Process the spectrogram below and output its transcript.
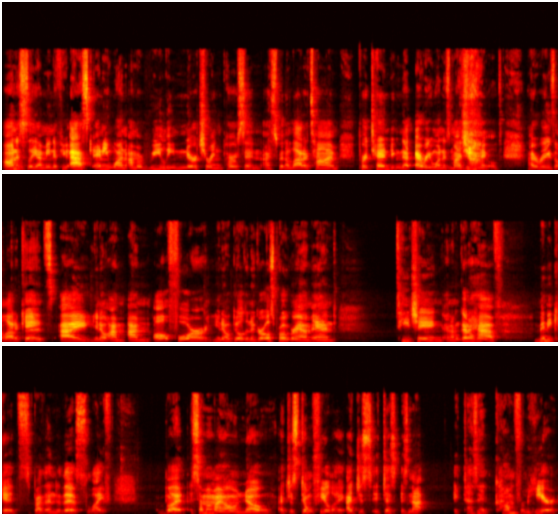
honestly, I mean, if you ask anyone, I'm a really nurturing person. I spend a lot of time pretending that everyone is my child. I raise a lot of kids. I, you know, I'm I'm all for, you know, building a girls program and teaching, and I'm going to have many kids by the end of this life. But some of my own no. I just don't feel like I just it just is not it doesn't come from here.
